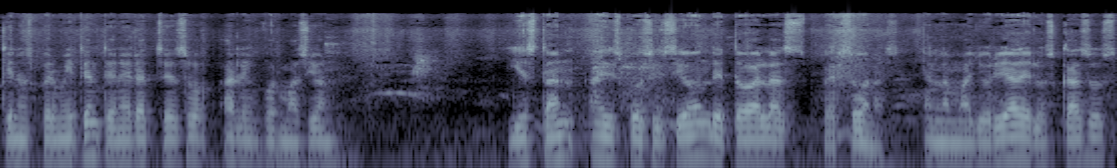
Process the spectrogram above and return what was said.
que nos permiten tener acceso a la información y están a disposición de todas las personas, en la mayoría de los casos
